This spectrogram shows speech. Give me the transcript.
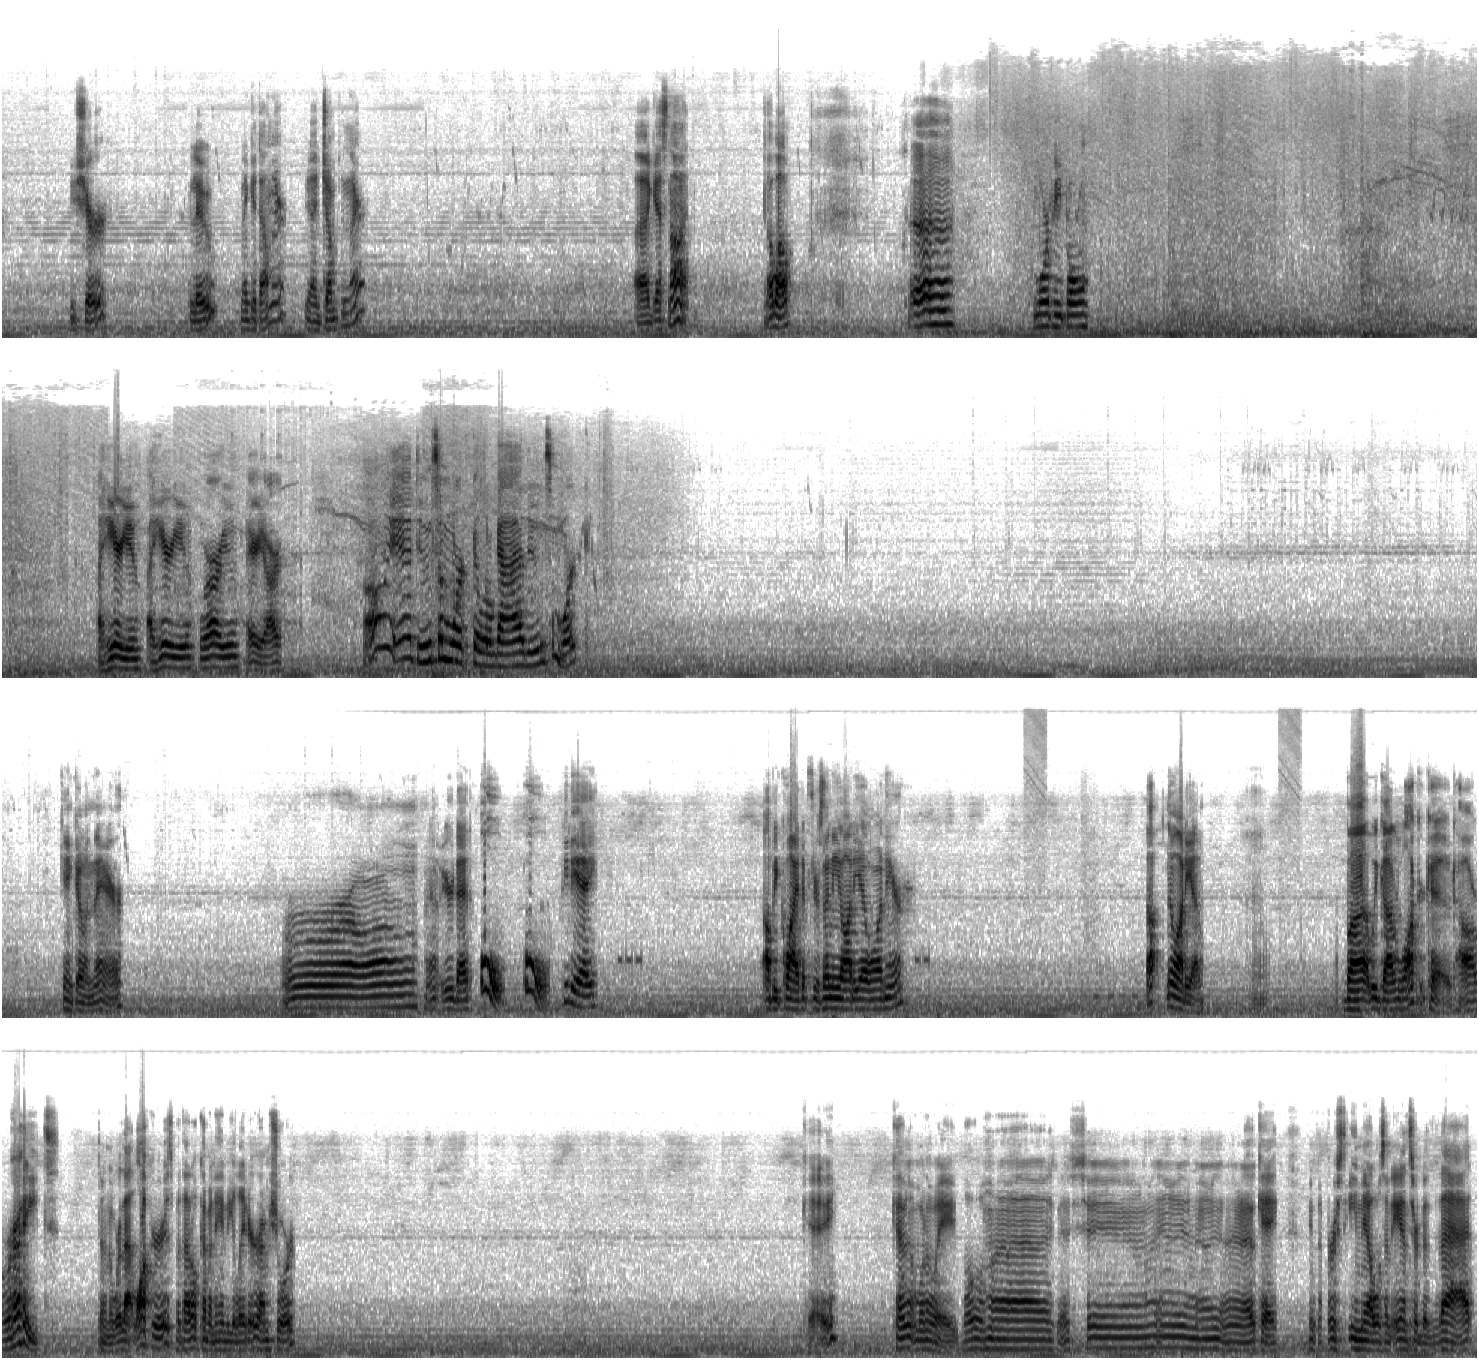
You sure? Hello? Can I get down there? Can I jump in there? I guess not. Oh well. Uh, more people. I hear you. I hear you. Where are you? There you are. Oh yeah, doing some work, a little guy, doing some work. Can't go in there. Yeah, you're dead. Oh! Oh! PDA. I'll be quiet if there's any audio on here. Oh, no audio. But we got a locker code. Alright. Don't know where that locker is, but that'll come in handy later, I'm sure. Okay. Cabinet 108. Uh, okay. I think the first email was an answer to that.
